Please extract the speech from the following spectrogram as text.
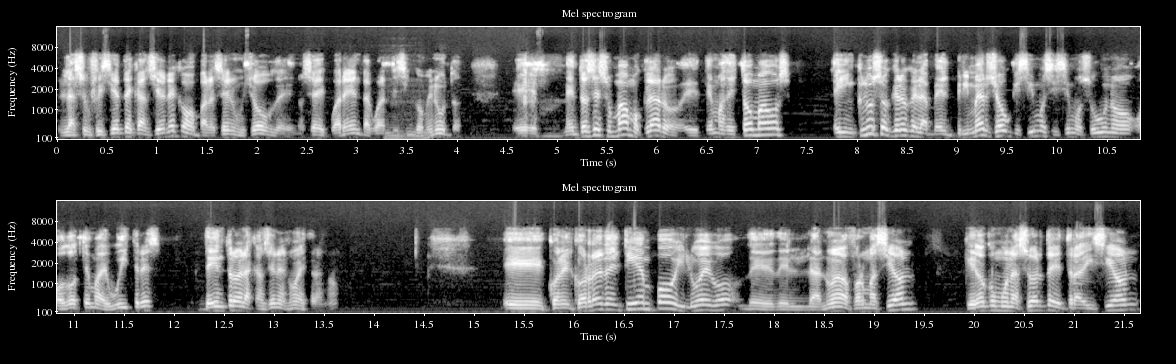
las suficientes canciones como para hacer un show de, no sé, de 40, 45 minutos. Eh, entonces sumamos, claro, eh, temas de estómagos e incluso creo que la- el primer show que hicimos, hicimos uno o dos temas de buitres dentro de las canciones nuestras, ¿no? Eh, con el correr del tiempo y luego de, de la nueva formación, quedó como una suerte de tradición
